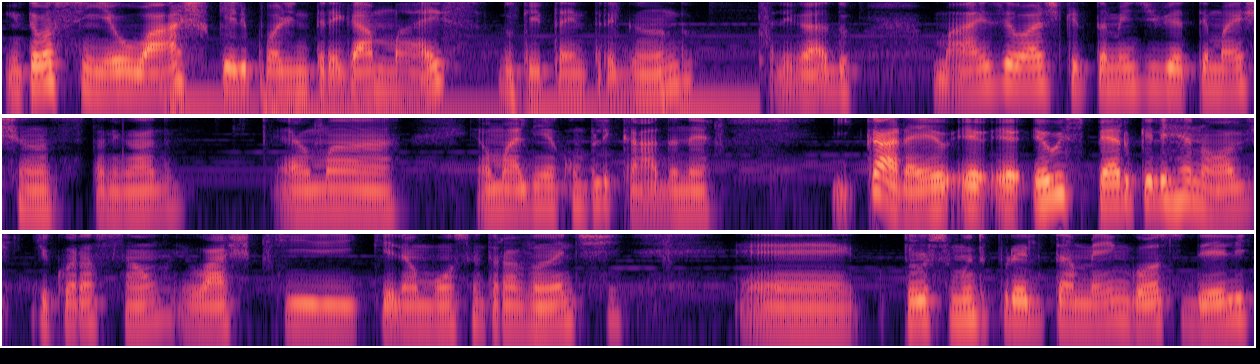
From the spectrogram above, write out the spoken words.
Então, assim, eu acho que ele pode entregar mais do que ele tá entregando, tá ligado? Mas eu acho que ele também devia ter mais chances, tá ligado? É uma, é uma linha complicada, né? E, cara, eu, eu, eu espero que ele renove de coração. Eu acho que, que ele é um bom centroavante. É, torço muito por ele também, gosto dele.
